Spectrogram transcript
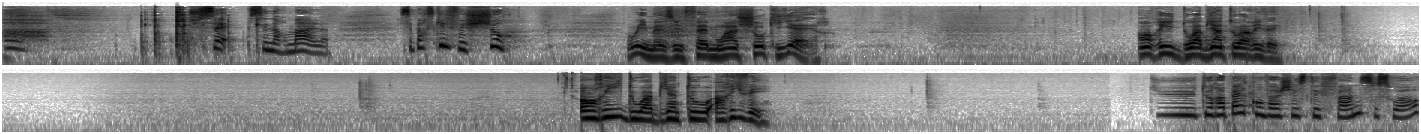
Tu sais, c'est normal. C'est parce qu'il fait chaud. Oui, mais il fait moins chaud qu'hier. Henri doit bientôt arriver. Henri doit bientôt arriver. Tu te rappelles qu'on va chez Stéphane ce soir?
